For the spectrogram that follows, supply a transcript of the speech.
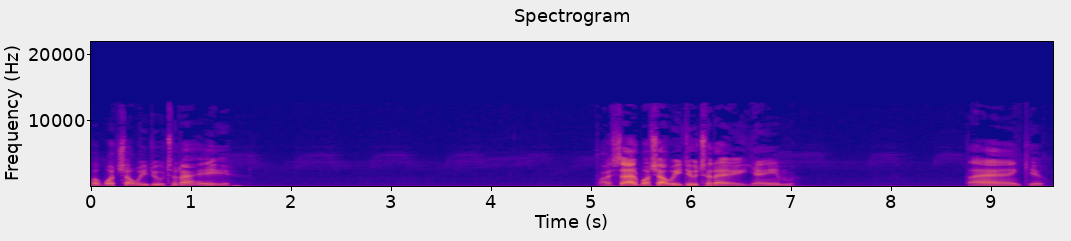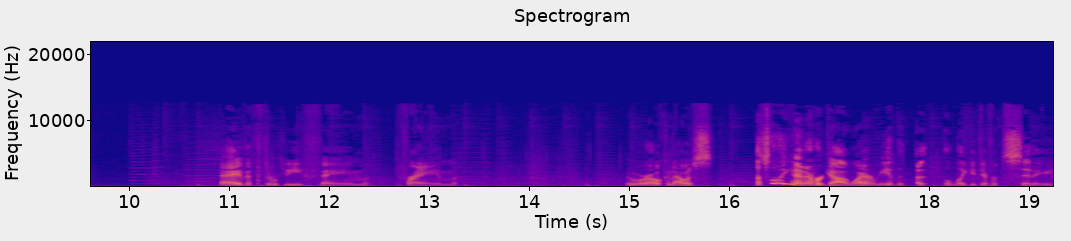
But what shall we do today? I said, what shall we do today, game? Thank you. Hey, the 3D fame frame. We're Okinawa. That's something I never got. Why are we in the, uh, like a different city?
